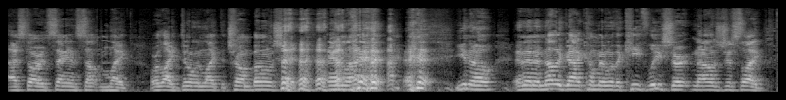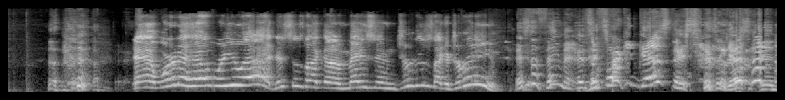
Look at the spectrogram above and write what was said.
I started saying something like or like doing like the trombone shit, and like you know, and then another guy come in with a Keith Lee shirt, and I was just like. Damn, where the hell were you at? This is like an amazing, dr- this is like a dream. It's the thing, man. It's a fucking gas station. It's a guess, and,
